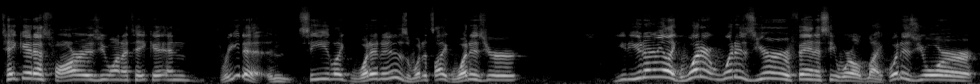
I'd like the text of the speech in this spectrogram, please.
take it as far as you want to take it and read it and see like what it is, what it's like. What is your you, you know what I mean? Like what are what is your fantasy world like? What is your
